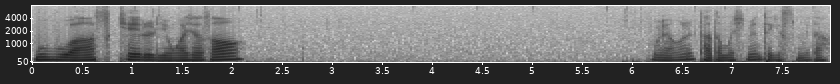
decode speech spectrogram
무브와 스케일을 이용하셔서 모양을 다듬으시면 되겠습니다.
